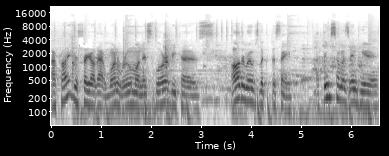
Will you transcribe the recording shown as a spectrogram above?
I'll probably just show y'all that one room on this floor because all the rooms look the same. I think someone's in here.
